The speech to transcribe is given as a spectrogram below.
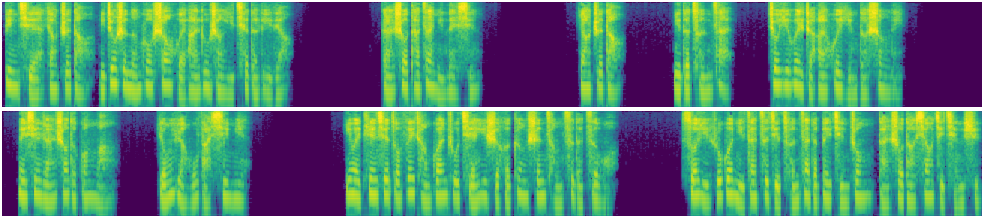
并且要知道，你就是能够烧毁爱路上一切的力量。感受它在你内心。要知道，你的存在就意味着爱会赢得胜利。内心燃烧的光芒永远无法熄灭，因为天蝎座非常关注潜意识和更深层次的自我。所以，如果你在自己存在的背景中感受到消极情绪，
